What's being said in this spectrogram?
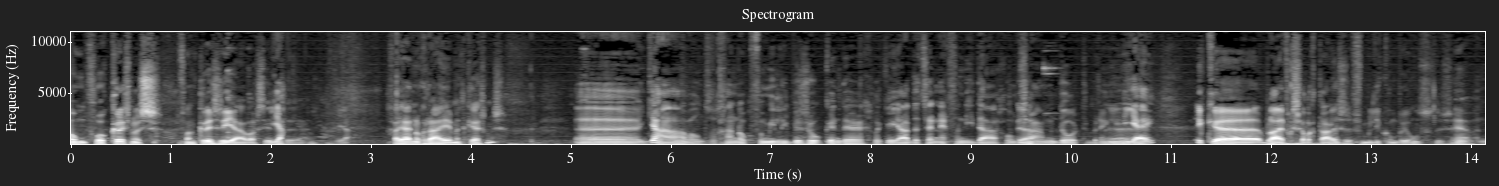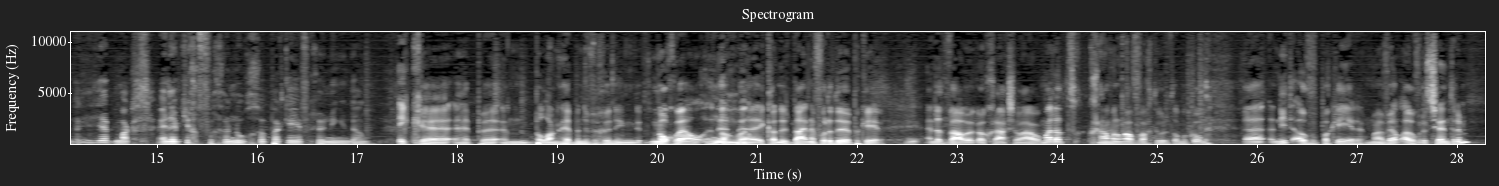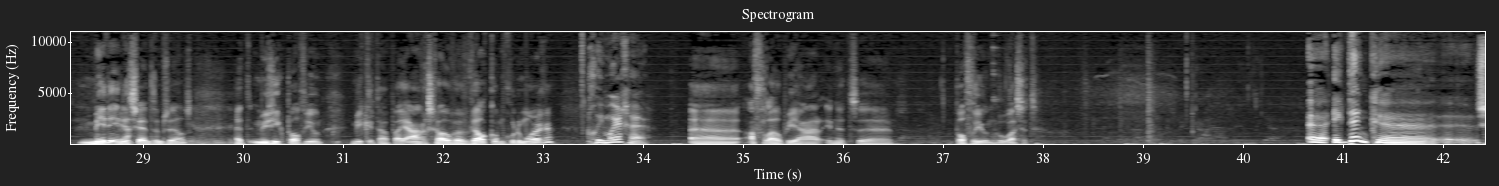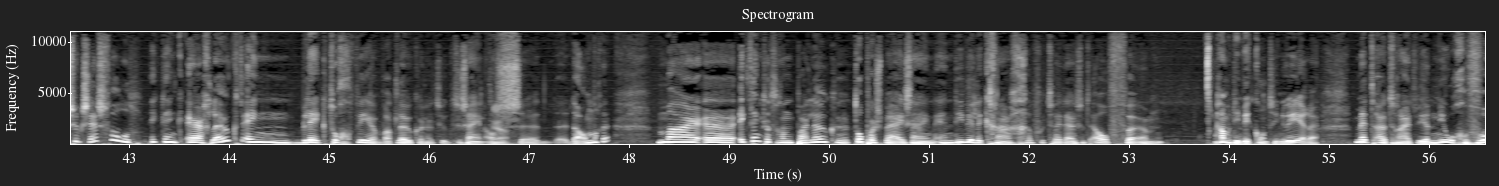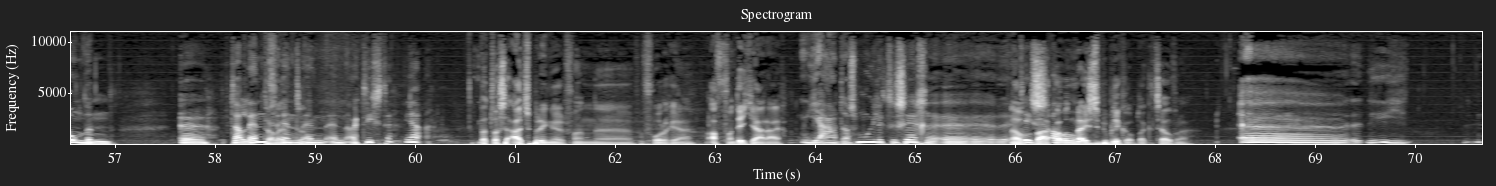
Home for Christmas van Chris Ria was dit. Ja. eh. Ja. Ga jij nog rijden met kerstmis? Eh, ja, want we gaan op familiebezoek en dergelijke. Ja, dat zijn echt van die dagen om Ja. samen door te brengen. Ja. En jij? Ik eh, blijf gezellig thuis. De familie komt bij ons. Dus, eh, Ja, je hebt mak- en heb je ge- genoeg parkeervergunningen dan? Ik eh, heb eh, een belanghebbende vergunning. Nog wel. En, wel. eh, ik kan dus bijna voor de deur parkeren. En dat wou ik ook graag zo houden. Maar dat gaan we nog afwachten hoe het allemaal komt. Eh, niet over parkeren, maar wel over het centrum. Midden in Ja. het centrum zelfs. Het muziekpaviljoen. Mieke Tapé aangeschoven. Welkom, goedemorgen. Goedemorgen. Eh, afgelopen jaar in het eh, paviljoen, hoe was het? Eh, ik denk eh, succesvol. Ik denk erg leuk. Het een bleek toch weer wat leuker natuurlijk te zijn als eh, de, de andere. Maar ik denk dat er een paar leuke toppers bij zijn. En die wil ik graag voor 2011 ehm, gaan we die weer continueren. Met uiteraard weer nieuw gevonden talent en, en, en artiesten. Ja. Wat was de uitspringer van, van vorig jaar? Af van dit jaar eigenlijk. ja, dat is moeilijk te zeggen. Eh, het Nou, is waar kwam al- het meeste publiek op? Laat ik het zo vragen. Eh, die-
